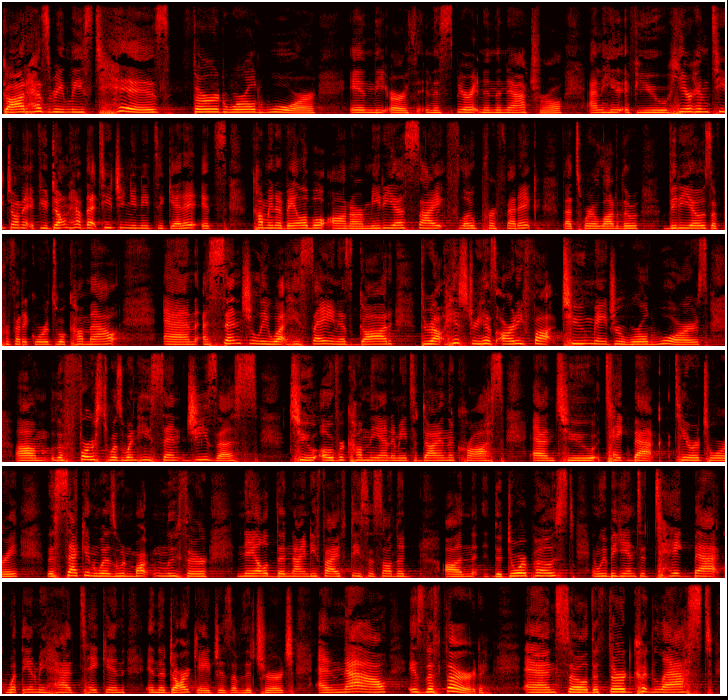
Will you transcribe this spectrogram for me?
God has released his third world war in the earth, in the spirit and in the natural. And he, if you hear him teach on it, if you don't have that teaching, you need to get it. It's coming available on our media site, Flow Prophetic. That's where a lot of the videos of prophetic words will come out. And essentially, what he's saying is God, throughout history, has already fought two major world wars. Um, the first was when he sent Jesus to overcome the enemy, to die on the cross, and to take back territory. The second was when Martin Luther nailed the 95 Thesis on the, on the doorpost, and we began to take back what the enemy had taken in the dark ages of the church. And now is the third. And so the third could last,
